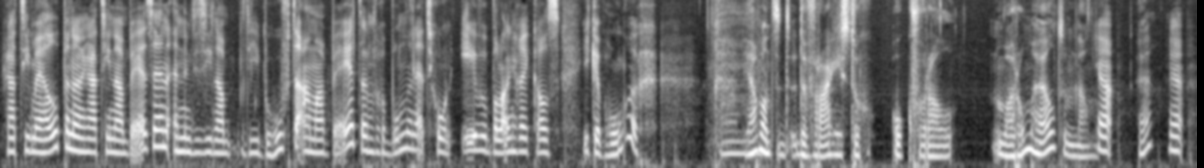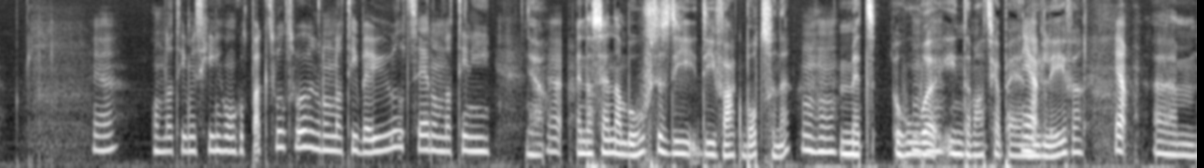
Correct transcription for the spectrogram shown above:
gaat hij mij helpen en dan gaat hij nabij zijn. En is die, die behoefte aan nabijheid en verbondenheid gewoon even belangrijk als ik heb honger. Um, ja, want de vraag is toch ook vooral, waarom huilt hem dan? Ja, Hè? ja. ja omdat hij misschien gewoon gepakt wilt worden, omdat hij bij u wilt zijn, omdat hij niet... Ja. en dat zijn dan behoeftes die, die vaak botsen, hè? Mhm. Met hoe we mhm. in de maatschappij nu leven. Ja. Ehm,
